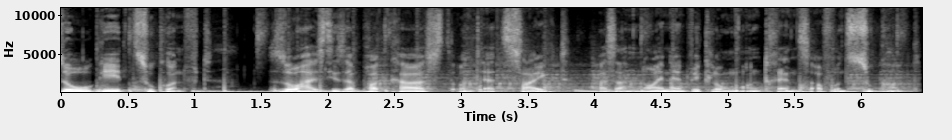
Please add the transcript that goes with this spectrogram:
So geht Zukunft. So heißt dieser Podcast und er zeigt, was an neuen Entwicklungen und Trends auf uns zukommt.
